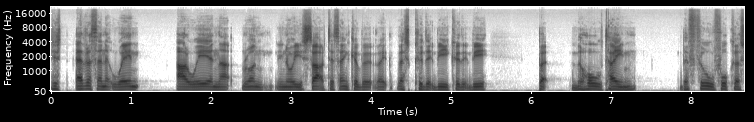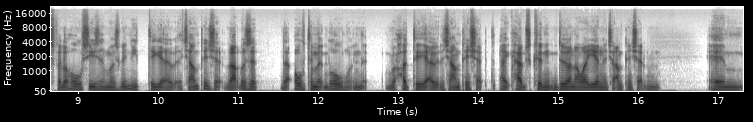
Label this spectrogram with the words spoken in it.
just everything that went our way in that run, you know, you start to think about, like, this could it be, could it be? The whole time, the full focus for the whole season was we need to get out of the championship. That was a, the ultimate goal, and we had to get out of the championship. Like Hibs couldn't do another year in the championship. Um,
